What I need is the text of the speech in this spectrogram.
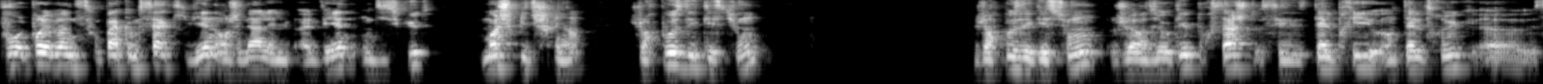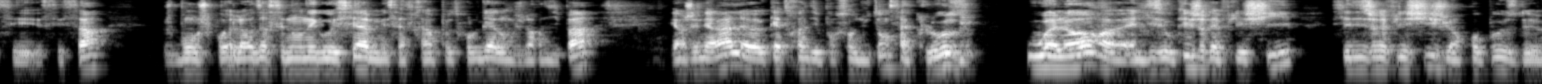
pour, pour les personnes qui sont pas comme ça, qui viennent, en général, elles, elles viennent, on discute. Moi, je pitch rien. Je leur pose des questions je leur pose des questions, je leur dis ok pour ça c'est tel prix en tel truc, euh, c'est ça. Bon, je pourrais leur dire c'est non négociable, mais ça ferait un peu trop le gars, donc je leur dis pas. Et en général, 90% euh, du temps, ça close. Ou alors, euh, elles disent ok, je réfléchis. Si elles disent je réfléchis, je leur propose de,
